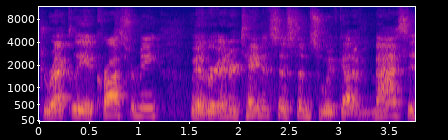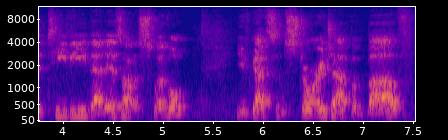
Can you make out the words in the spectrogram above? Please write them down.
Directly across from me, we have our entertainment system. So we've got a massive TV that is on a swivel. You've got some storage up above.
